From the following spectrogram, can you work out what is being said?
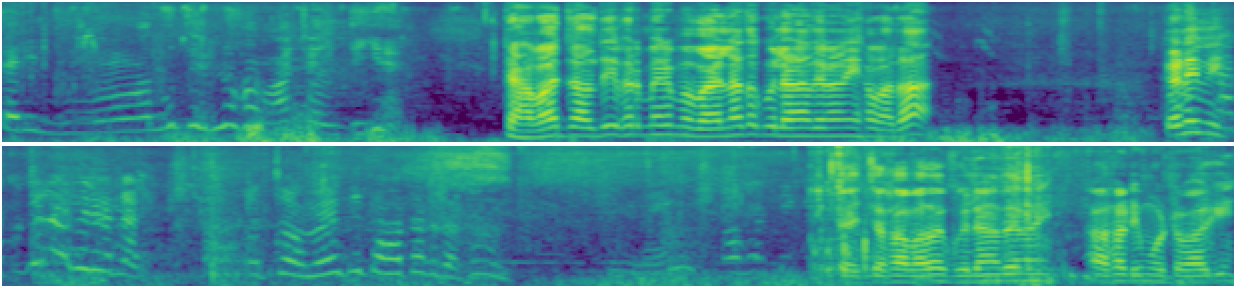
ਤੇਰੀ ਮਾਂ ਨੂੰ ਤੈਨੂੰ ਹਵਾ ਚਲਦੀ ਹੈ ਤੇ ਹਵਾ ਚੱਲਦੀ ਫਿਰ ਮੇਰੇ ਮੋਬਾਈਲ ਨਾਲ ਤਾਂ ਕੋਈ ਲੈਣਾ ਦੇਣਾ ਨਹੀਂ ਹਵਾ ਦਾ। ਕਹਿੰਦੇ ਵੀ ਅੱਛਾ ਮੈਂ ਕੀ ਤਾਂ ਤੱਕ ਦੱਸਾਂ? ਤੇ ਚ ਹਵਾ ਦਾ ਕੋਈ ਲੈਣਾ ਦੇਣਾ ਨਹੀਂ। ਆ ਸਾਡੀ ਮੋਟਰ ਆ ਗਈ।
